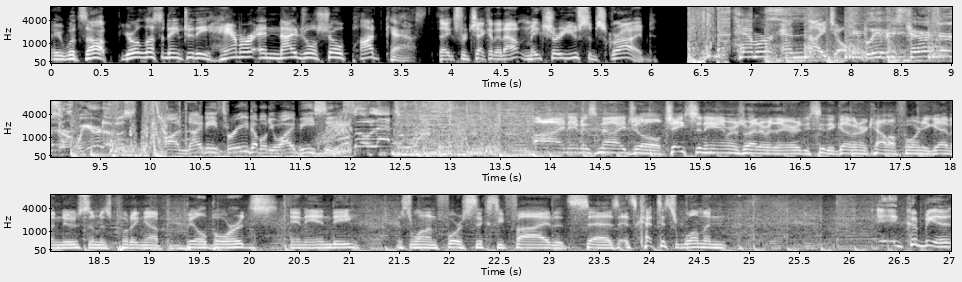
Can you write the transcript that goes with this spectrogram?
Hey, what's up? You're listening to the Hammer and Nigel Show podcast. Thanks for checking it out and make sure you subscribed. Hammer and Nigel Can you believe these characters are weirdos? on 93 WIBC. So let's rock it! My name is Nigel. Jason Hammer's right over there. You see the governor of California, Gavin Newsom, is putting up billboards in Indy. There's one on 465 that says it's got this woman. It could be a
